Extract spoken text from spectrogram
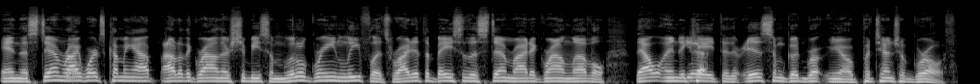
and the stem right where it's coming out out of the ground. There should be some little green leaflets right at the base of the stem, right at ground level. That will indicate that there is some good, you know, potential growth.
